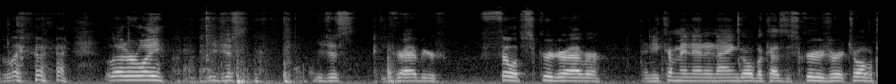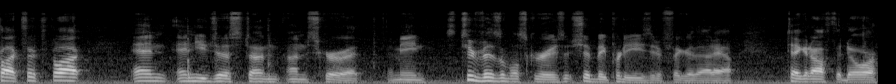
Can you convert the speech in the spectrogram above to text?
literally, you just, you just grab your Phillips screwdriver and you come in at an angle because the screws are at 12 o'clock, 6 o'clock, and, and you just un, unscrew it. I mean, it's two visible screws. It should be pretty easy to figure that out. Take it off the door.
